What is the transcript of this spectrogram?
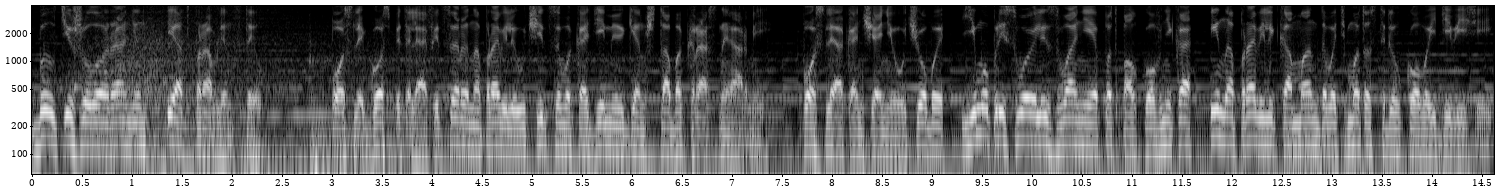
был тяжело ранен и отправлен в тыл. После госпиталя офицеры направили учиться в Академию Генштаба Красной Армии. После окончания учебы ему присвоили звание подполковника и направили командовать мотострелковой дивизией.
